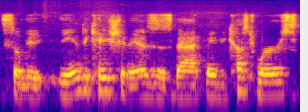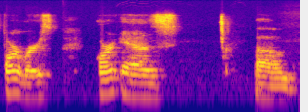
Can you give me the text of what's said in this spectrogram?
So the, the indication is is that maybe customers, farmers, aren't as um,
